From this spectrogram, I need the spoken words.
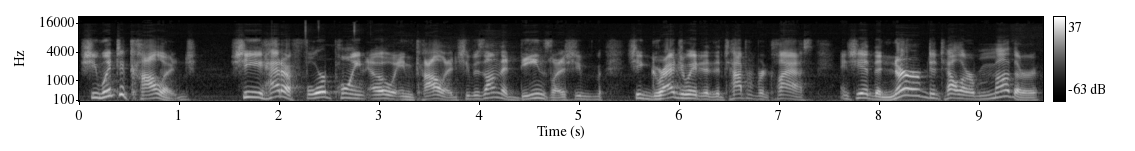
she went to college. She had a 4.0 in college. She was on the dean's list. She she graduated at the top of her class, and she had the nerve to tell her mother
